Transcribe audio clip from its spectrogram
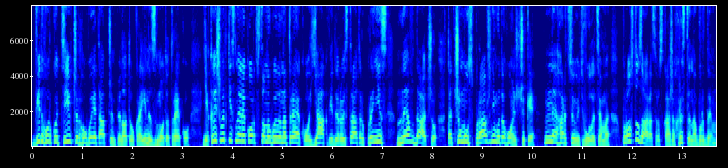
відгуркотів черговий етап чемпіонату України з мототреку. Який швидкісний рекорд встановили на треку? Як відеореєстратор приніс невдачу? Та чому справжні мотогонщики не гарцюють вулицями? Просто зараз розкаже Христина Бурдим.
